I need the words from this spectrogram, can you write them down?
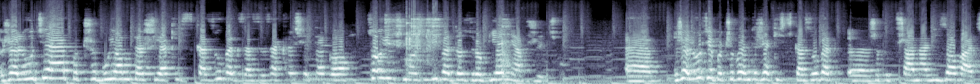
że ludzie potrzebują też jakichś wskazówek w zakresie tego, co jest możliwe do zrobienia w życiu. E, że ludzie potrzebują też jakichś wskazówek, e, żeby przeanalizować,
